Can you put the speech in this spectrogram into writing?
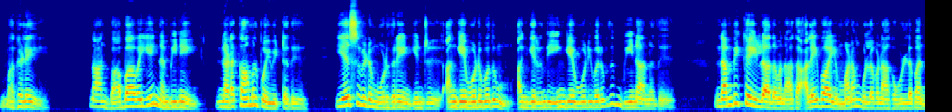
மகளே நான் பாபாவையே நம்பினேன். நடக்காமல் போய்விட்டது. இயேசுவிடம் ஓடுகிறேன் என்று அங்கே ஓடுவதும் அங்கிருந்து இங்கே ஓடி வருவதும் வீணானது. நம்பிக்கை இல்லாதவனாக அலைபாயும் மனம் உள்ளவனாக உள்ளவன்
